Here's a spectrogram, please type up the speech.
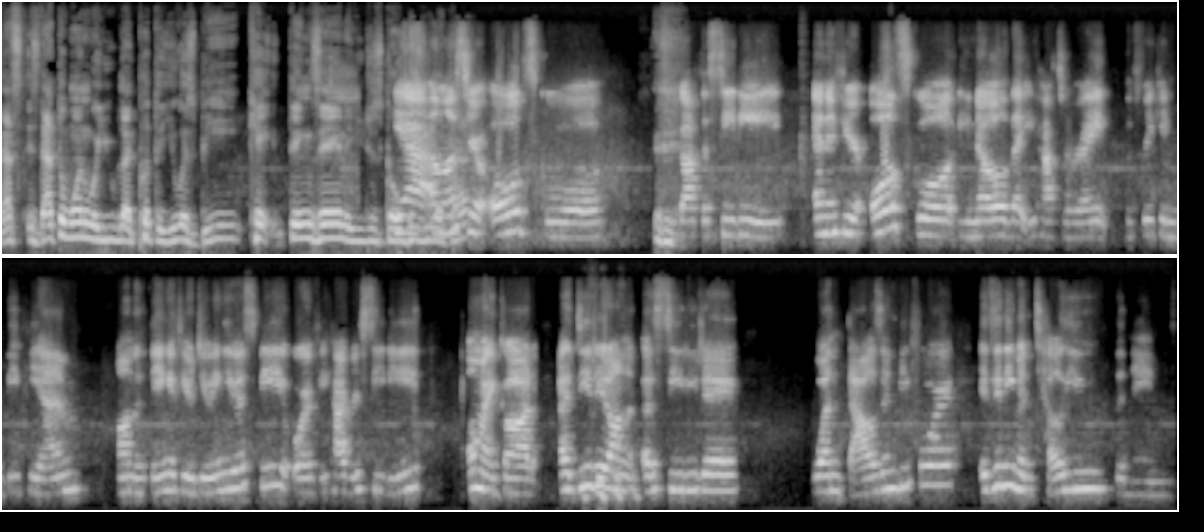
that's is that the one where you like put the USB things in and you just go? yeah, busy like unless you're old school, you got the CD. And if you're old school, you know that you have to write the freaking BPM on the thing if you're doing USB or if you have your CD. Oh my God. I did it on a CDJ 1000 before. It didn't even tell you the names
